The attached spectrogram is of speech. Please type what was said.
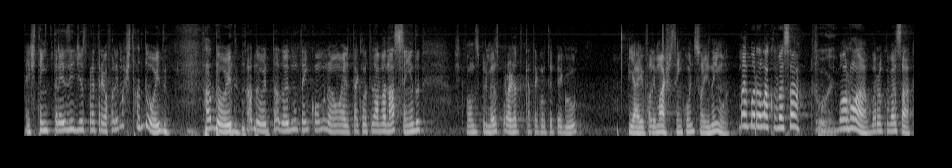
A gente tem 13 dias para entregar. Eu falei, mas tá doido, tá doido, tá doido, tá doido, não tem como não. A Tecla T estava nascendo Acho que foi um dos primeiros projetos que a Tecla pegou. E aí eu falei, macho, sem condições nenhuma. Mas bora lá conversar. Foi. Bora lá, bora conversar.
